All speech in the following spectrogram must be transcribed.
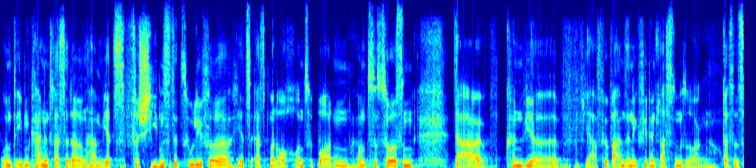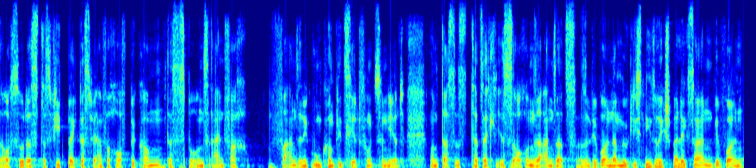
und eben kein Interesse daran haben, jetzt verschiedenste Zulieferer jetzt erstmal auch onzuboarden und zu sourcen. Da können wir ja für wahnsinnig viel Entlastung sorgen. Das ist auch so, dass das Feedback, das wir einfach oft bekommen, dass es bei uns einfach wahnsinnig unkompliziert funktioniert. Und das ist tatsächlich ist auch unser Ansatz. Also wir wollen da möglichst niedrigschwellig sein. Wir wollen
